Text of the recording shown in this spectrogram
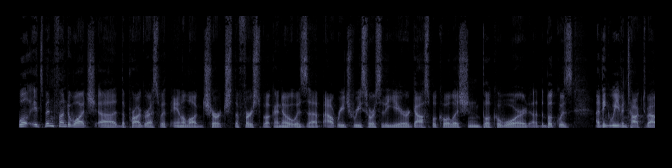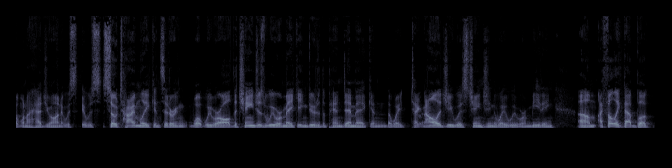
Well, it's been fun to watch uh, the progress with Analog Church, the first book. I know it was uh, Outreach Resource of the Year, Gospel Coalition Book Award. Uh, the book was, I think we even talked about when I had you on. It was it was so timely considering what we were all the changes we were making due to the pandemic and the way technology was changing the way we were meeting. Um, I felt like that book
